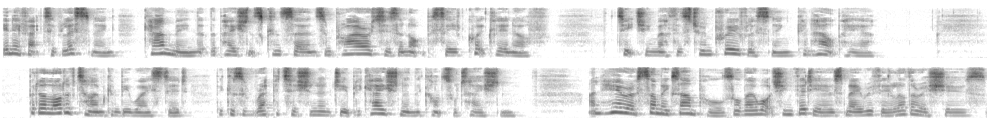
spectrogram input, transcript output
Ineffective listening can mean that the patient's concerns and priorities are not perceived quickly enough. Teaching methods to improve listening can help here. But a lot of time can be wasted because of repetition and duplication in the consultation. And here are some examples, although watching videos may reveal other issues.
